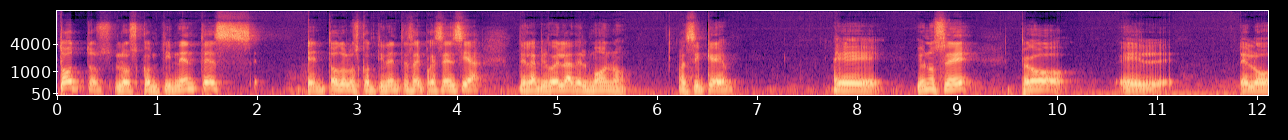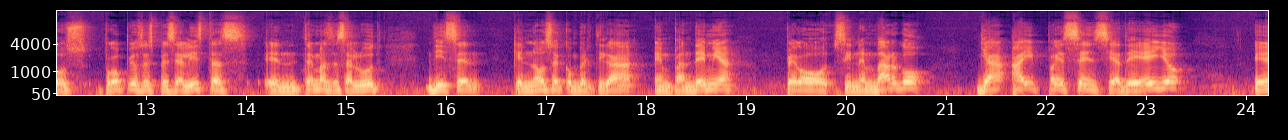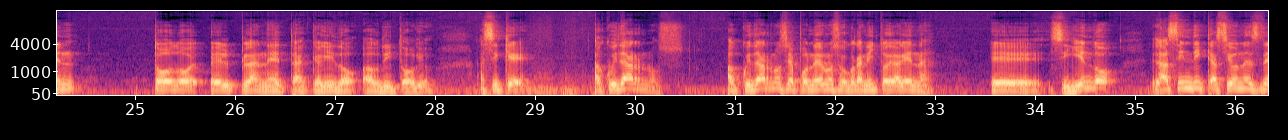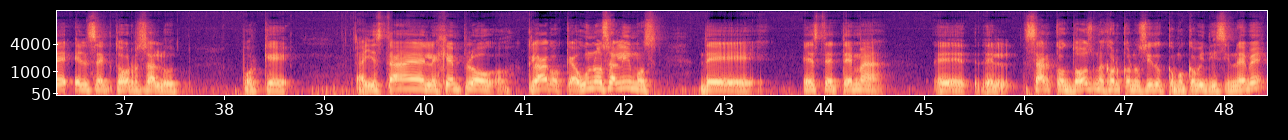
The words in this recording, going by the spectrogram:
Todos los continentes, en todos los continentes hay presencia de la viruela del mono. Así que eh, yo no sé, pero el, los propios especialistas en temas de salud dicen que no se convertirá en pandemia, pero sin embargo ya hay presencia de ello en todo el planeta, querido auditorio. Así que a cuidarnos, a cuidarnos y a poner nuestro granito de arena, eh, siguiendo las indicaciones del sector salud, porque Ahí está el ejemplo claro, que aún no salimos de este tema eh, del SARS-CoV-2, mejor conocido como COVID-19,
